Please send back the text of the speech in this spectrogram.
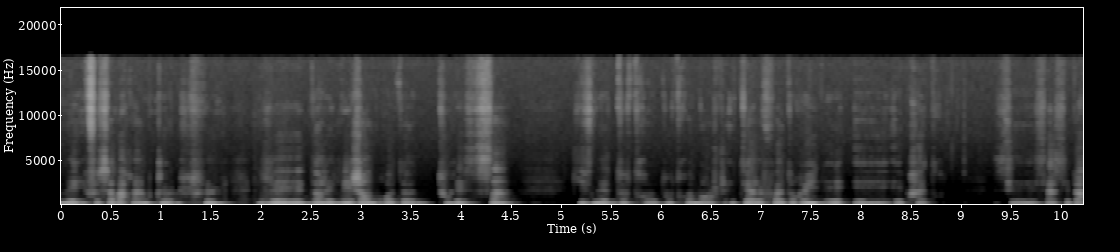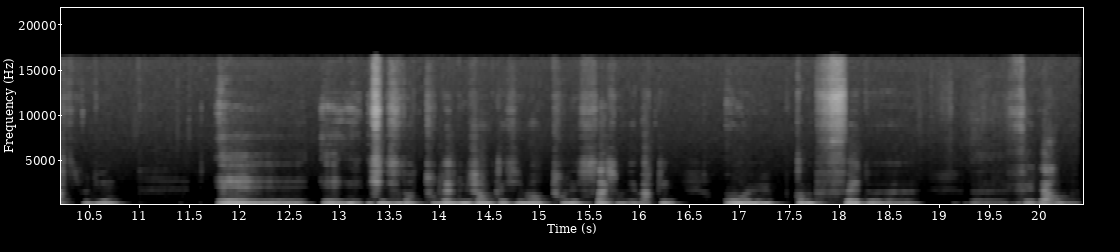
mais il faut savoir quand même que dans les légendes bretonnes, tous les saints qui venaient d'outre- d'outre-Manche étaient à la fois druides et, prêtres. C'est assez particulier. Et, et dans toutes les légendes, quasiment tous les saints qui ont débarqué ont eu comme fait de euh, fait d'armes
